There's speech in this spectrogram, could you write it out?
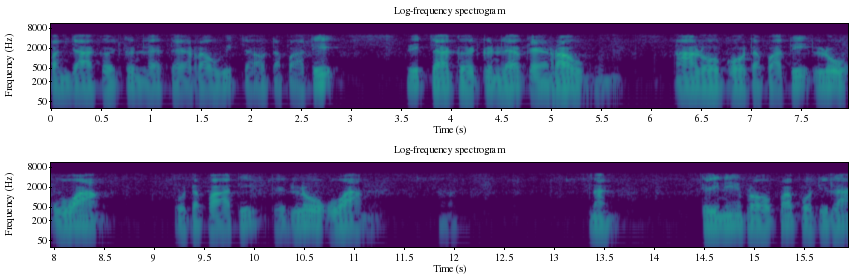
ปัญญาเกิดขึ้นแล้วแต่เราวิจาอุตปาติวิจาเกิดขึ้นแล้วแก่เราอาโลโกตปาติโลกว่าง อุตปาติคือโลกว่าง นั่น ทีนี้พอพระโพธิละ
